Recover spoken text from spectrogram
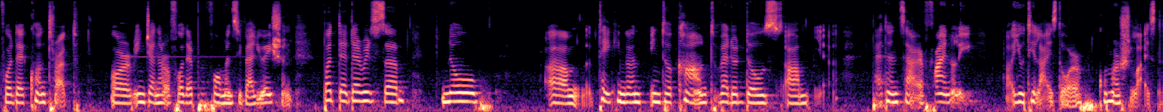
for their contract, or in general for their performance evaluation. But there is uh, no um, taking into account whether those um, patents are finally uh, utilized or commercialized.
